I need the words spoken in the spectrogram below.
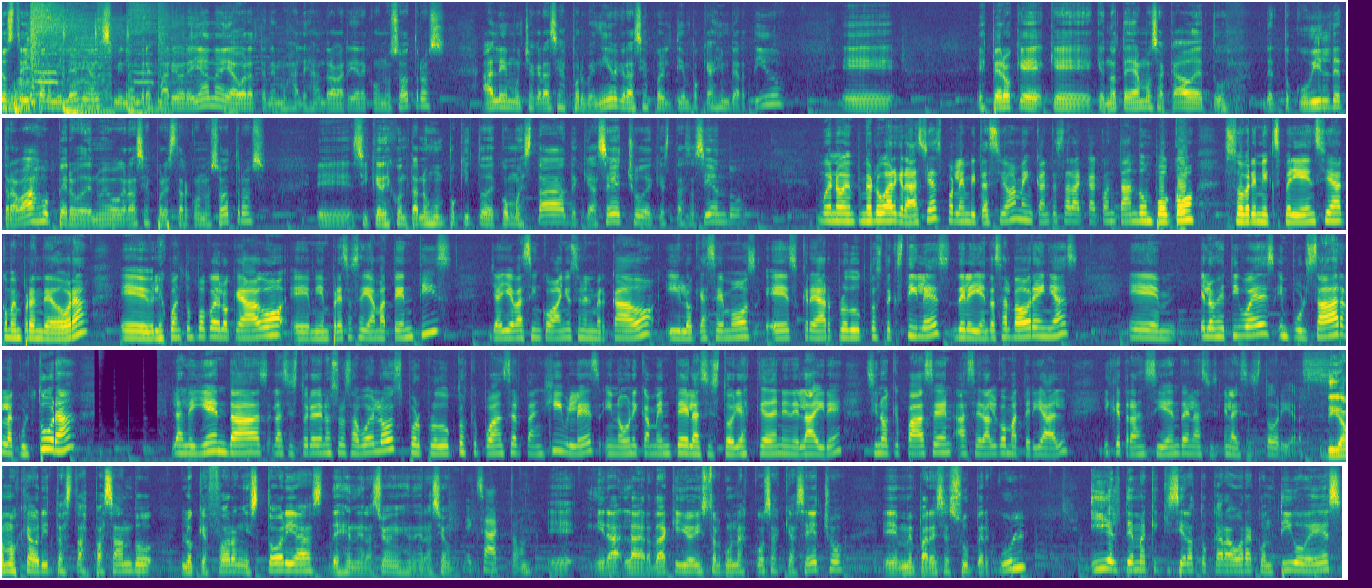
Real Estate para Millennials. Mi nombre es Mario Orellana y ahora tenemos a Alejandra Barriera con nosotros. Ale, muchas gracias por venir, gracias por el tiempo que has invertido. Eh, espero que, que, no te hayamos sacado de tu, de tu cubil de trabajo, pero de nuevo gracias por estar con nosotros. Eh, si querés contarnos un poquito de cómo estás, de qué has hecho, de qué estás haciendo. Bueno, en primer lugar, gracias por la invitación. Me encanta estar acá contando un poco sobre mi experiencia como emprendedora. Eh, les cuento un poco de lo que hago. Eh, mi empresa se llama Tentis, ya lleva cinco años en el mercado y lo que hacemos es crear productos textiles de leyendas salvadoreñas. Eh, el objetivo es impulsar la cultura, las leyendas, las historias de nuestros abuelos por productos que puedan ser tangibles y no únicamente las historias queden en el aire, sino que pasen a ser algo material y que trascienda en las, en las historias. Digamos que ahorita estás pasando lo que fueron historias de generación en generación. Exacto. Eh, mira, la verdad que yo he visto algunas cosas que has hecho, eh, me parece súper cool. Y el tema que quisiera tocar ahora contigo es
